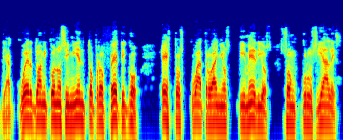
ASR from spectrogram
de acuerdo a mi conocimiento profético, estos cuatro años y medios son cruciales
